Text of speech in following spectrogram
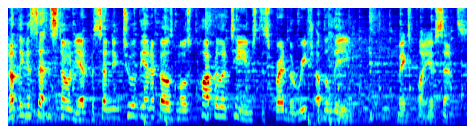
Nothing is set in stone yet, but sending two of the NFL's most popular teams to spread the reach of the league makes plenty of sense.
